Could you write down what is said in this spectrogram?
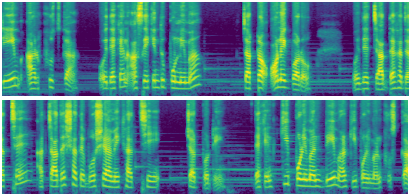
ডিম আর ফুচকা। ওই দেখেন, আজকে কিন্তু পূর্ণিমা, চাঁদটা অনেক বড়। ওই যে চাঁদ দেখা যাচ্ছে, আর চাঁদের সাথে বসে আমি খাচ্ছি চটপটি। দেখেন কি পরিমাণ ডিম আর কি পরিমাণ ফুচকা।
